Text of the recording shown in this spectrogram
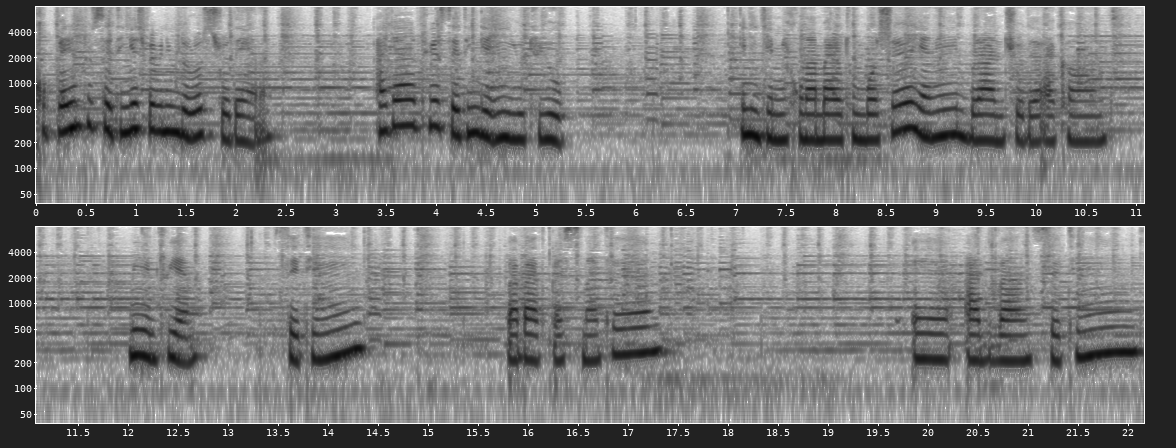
خب بریم تو setting ش ببینیم درست شده یا نه. اگر توی setting این یوتیوب اینی که می‌خونم براتون باشه یعنی برند شده account میریم توی setting و بعد قسمت advanced setting.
